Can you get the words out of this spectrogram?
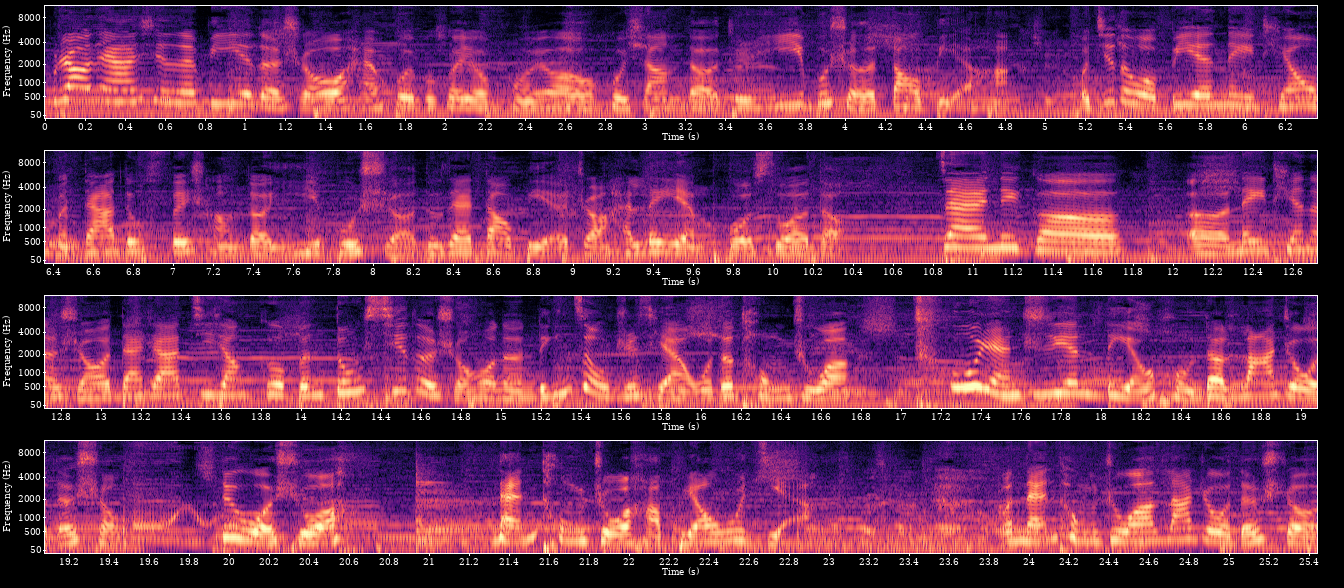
不知道大家现在毕业的时候还会不会有朋友互相的，就是依依不舍的道别哈？我记得我毕业那一天，我们大家都非常的依依不舍，都在道别着，还泪眼婆娑的。在那个呃那天的时候，大家即将各奔东西的时候呢，临走之前，我的同桌突然之间脸红的拉着我的手，对我说：“男同桌哈，不要误解啊。” 我男同桌拉着我的手，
